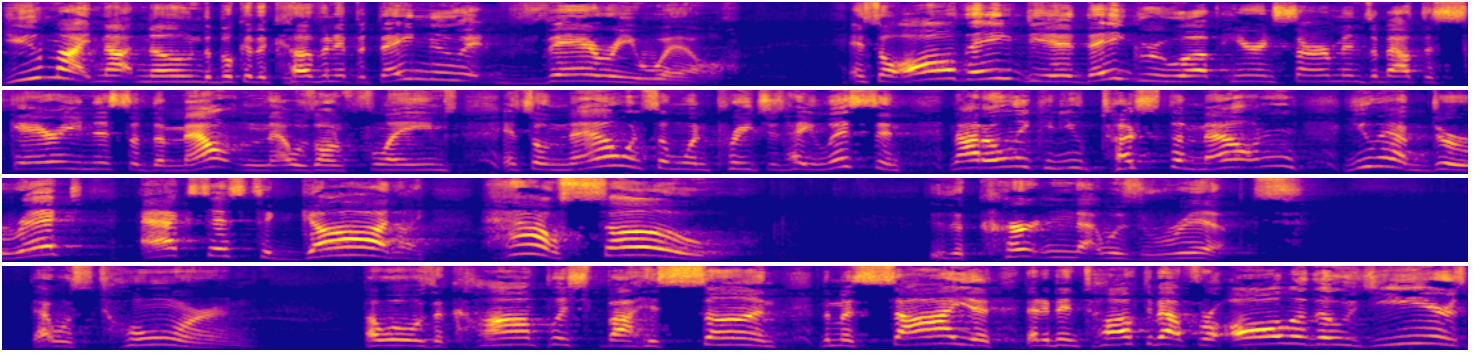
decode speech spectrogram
You might not know the book of the covenant, but they knew it very well. And so all they did, they grew up hearing sermons about the scariness of the mountain that was on flames. And so now when someone preaches, hey, listen, not only can you touch the mountain, you have direct access to God. Like, how so? Through the curtain that was ripped, that was torn by what was accomplished by his son, the Messiah that had been talked about for all of those years,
